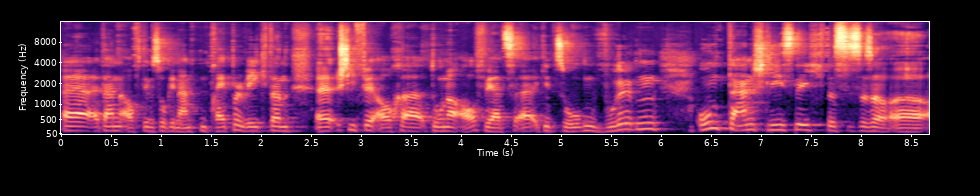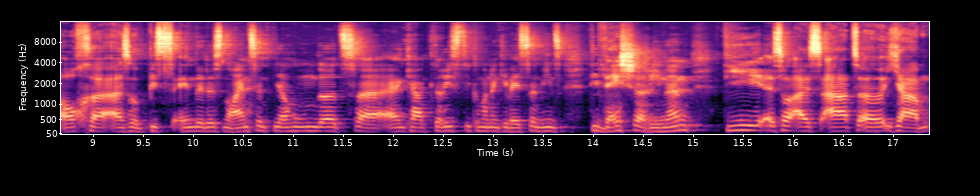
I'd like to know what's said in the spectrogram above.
dann auf dem sogenannten Treppelweg dann Schiffe auch donauaufwärts gezogen wurden. Und dann schließlich, das ist also auch also bis Ende des 19. Jahrhunderts ein Charakteristikum an den Gewässern Wiens, die Wäscherinnen, die so als Art äh, ja,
